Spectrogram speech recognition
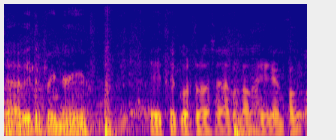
ਲੈ ਵੀ ਇਧਰ ਪਿੰਡ ਆਏ ਆ ਤੇ ਇੱਥੇ ਗੁਰਦੁਆਰਾ ਸਾਹਿਬ ਲਾਣਾਗੇ ਕੈਂਪ ਪੰਪ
